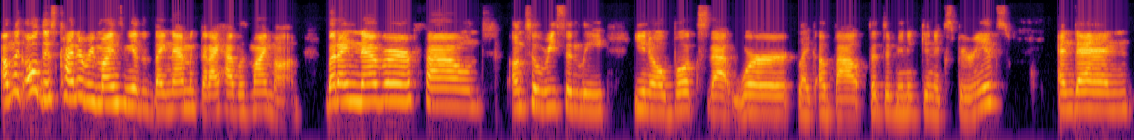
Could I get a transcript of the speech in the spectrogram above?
I'm like, oh, this kind of reminds me of the dynamic that I have with my mom. But I never found until recently, you know, books that were like about the Dominican experience. And then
